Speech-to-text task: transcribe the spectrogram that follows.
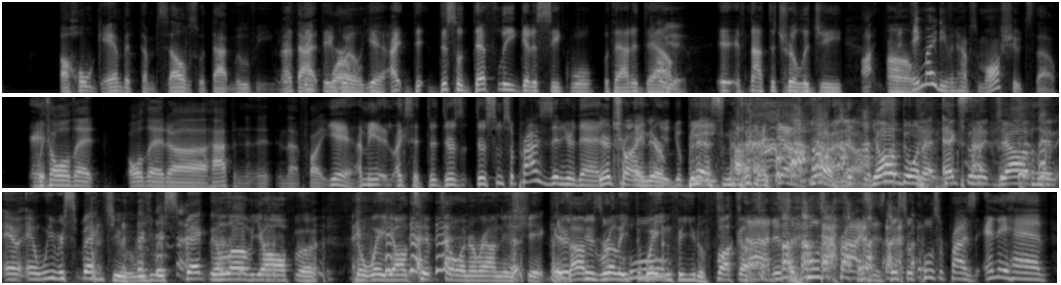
a whole gambit themselves with that movie. With I that think they world. will. Yeah, I th- this will definitely get a sequel without a doubt. yeah. If not the trilogy, I- Um, they might even have some offshoots though, and- with all that all that uh, happened in, in that fight. yeah. I mean, like I said, there, there's there's some surprises in here that They're trying that their you- you'll be- best not. yeah, Yo, y'all doing an excellent job, and, and, and we respect you. We respect and love y'all for the way y'all tiptoeing around this shit. Because I'm there's really cool- waiting for you to fuck up. Nah, up. there's some cool surprises. There's some cool surprises, and they have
